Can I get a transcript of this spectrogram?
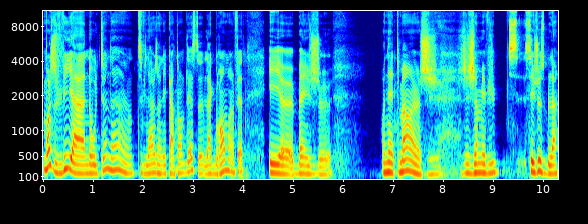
moi, je vis à Knowlton, hein, un petit village dans les cantons de l'Est, Lac-Brome, en fait. Et, euh, ben, je. Honnêtement, j'ai jamais vu. C'est juste blanc.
